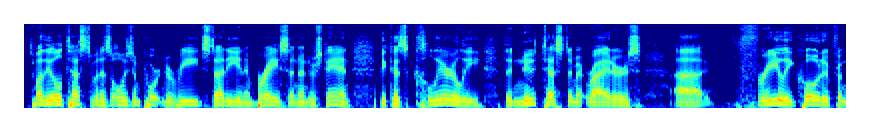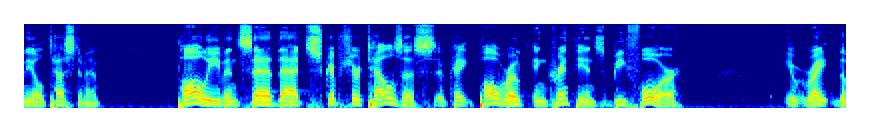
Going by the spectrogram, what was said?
That's why the Old Testament is always important to read, study, and embrace and understand, because clearly the New Testament writers uh, freely quoted from the Old Testament. Paul even said that Scripture tells us, okay, Paul wrote in Corinthians before, right, the,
